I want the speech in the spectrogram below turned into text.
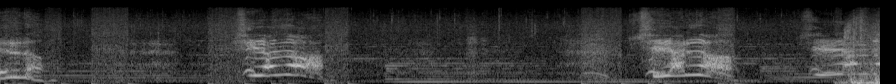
えるな消えるな消えるな消えるな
